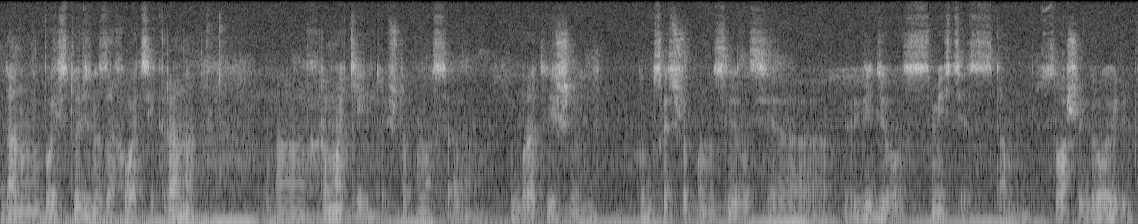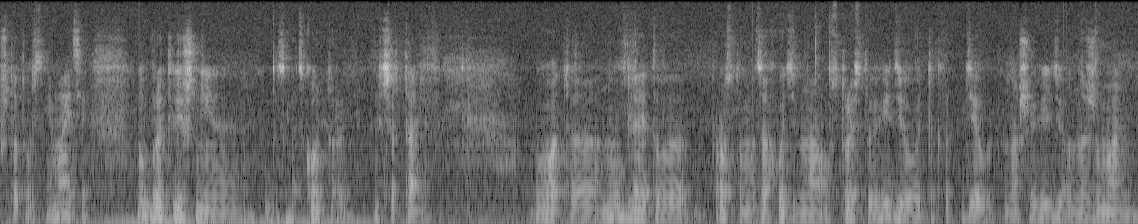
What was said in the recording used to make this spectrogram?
данном OBS Studio на захвате экрана хромакей, то есть чтобы у нас э, убрать лишнее, как бы сказать, чтобы у нас слилось э, видео вместе с, там, с вашей игрой, или что-то вы снимаете, ну, убрать лишние, как бы сказать, контуры, начертания. Вот, э, ну для этого просто мы заходим на устройство видео, это как делают наши видео, нажимаем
